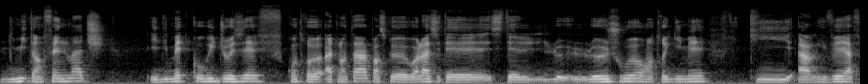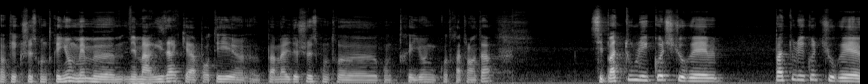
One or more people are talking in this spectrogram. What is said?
limite en fin de match, ils mettent Corey Joseph contre Atlanta parce que voilà, c'était c'était le, le, joueur entre guillemets qui arrivait à faire quelque chose contre Trayon, même, euh, même Arisa qui a apporté euh, pas mal de choses contre, euh, contre Trayon et contre Atlanta. C'est pas tous les coachs qui auraient, pas tous les coachs qui auraient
